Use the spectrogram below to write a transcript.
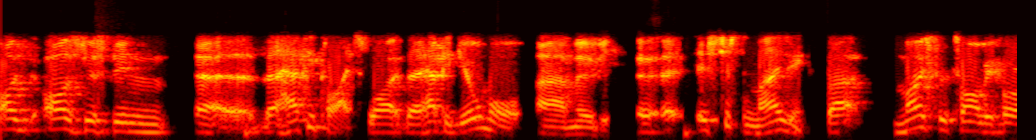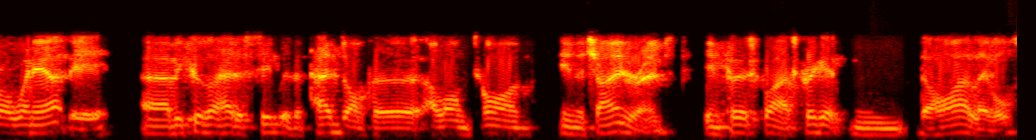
I, I was just in uh, the happy place, like the Happy Gilmore uh, movie. Uh, uh, it's just amazing. But most of the time before I went out there, uh, because I had to sit with the pads on for a long time in the change rooms in first class cricket and the higher levels,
